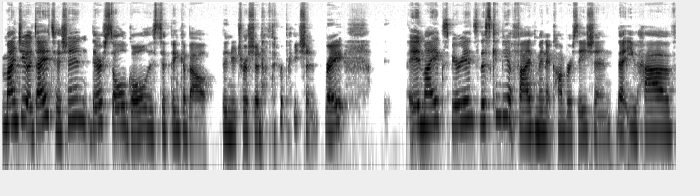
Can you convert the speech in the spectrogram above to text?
mind you, a dietitian, their sole goal is to think about the nutrition of their patient, right? In my experience, this can be a five minute conversation that you have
